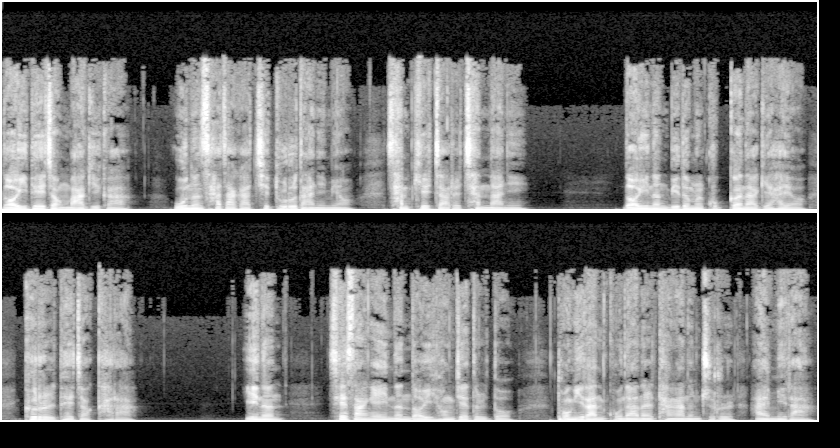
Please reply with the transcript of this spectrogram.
너희 대적 마귀가 우는 사자같이 두루 다니며 삼킬 자를 찾나니 너희는 믿음을 굳건하게 하여 그를 대적하라. 이는 세상에 있는 너희 형제들도 동일한 고난을 당하는 줄을 알미라.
